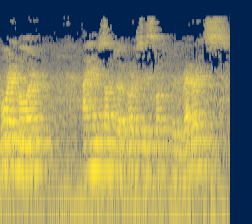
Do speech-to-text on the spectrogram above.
More and more, I have sought to approach this book with reverence,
